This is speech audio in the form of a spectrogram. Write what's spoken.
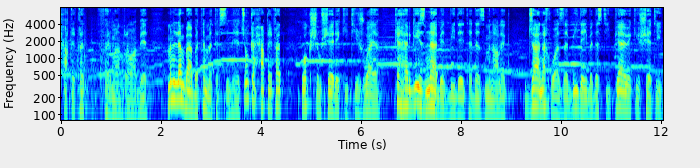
حەقیقەت فەرمانڕەوا بێ من لەم بابەتە مەترسیم هەیە چونکە حەقیقەت وەک شمشێرێکی تیژوایە کە هەرگیز نابێت بیدەیتە دەست مناڵێک جا نەخوازە بیدەی بەدەستی پیاوێکی شێتی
